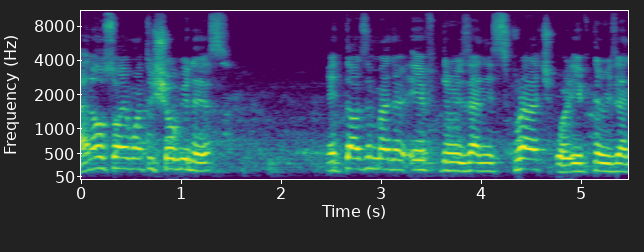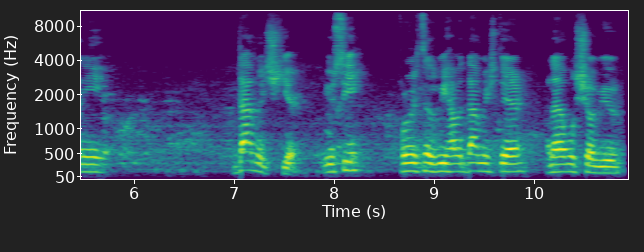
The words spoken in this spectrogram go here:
And also I want to show you this it doesn't matter if there is any scratch or if there is any damage here. You see for instance we have a damage there and I will show you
